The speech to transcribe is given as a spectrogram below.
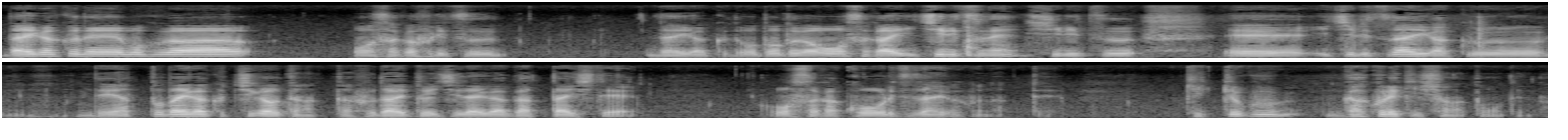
大学で僕が大阪府立大学で、弟が大阪一律ね、私立、えー、一律大学で、やっと大学違うってなった不大と一大が合体して、大阪公立大学になって、結局、学歴一緒だと思ってんな。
